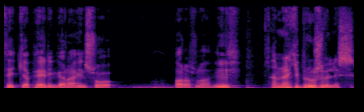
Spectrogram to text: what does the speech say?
þykja peningana eins og bara svona, uh, Hann er ekki brúsvilis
